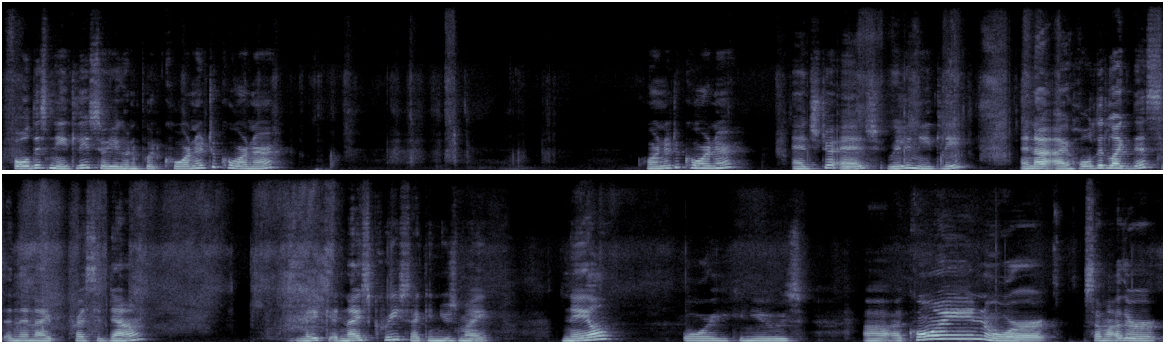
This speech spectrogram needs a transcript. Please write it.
fold this neatly. So you're going to put corner to corner, corner to corner, edge to edge, really neatly. And I, I hold it like this and then I press it down. Make a nice crease. I can use my nail or you can use uh, a coin or some other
